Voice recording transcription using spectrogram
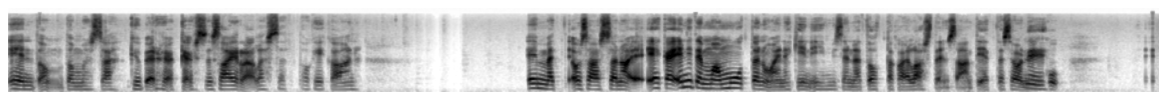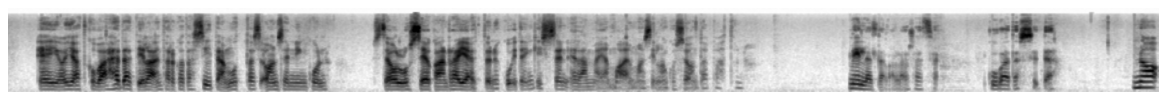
en tuommoisessa kyberhyökkäyksessä sairaalassa tokikaan. En mä osaa sanoa. Ehkä eniten mä oon muuttanut ainakin ihmisenä totta kai lastensaanti, että se on niin. Niin kuin, ei ole jatkuvaa hätätilaa, en tarkoita sitä, mutta se on se, niin kuin, se ollut se, joka on räjäyttänyt kuitenkin sen elämän ja maailman silloin, kun se on tapahtunut. Millä tavalla osaat kuvata sitä? No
